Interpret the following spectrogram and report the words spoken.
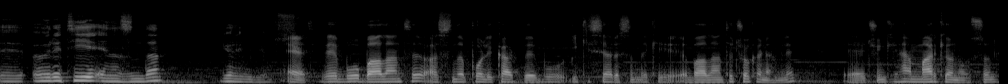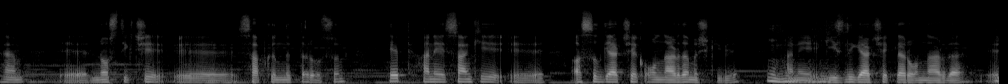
e, öğretiyi en azından görebiliyoruz. Evet ve bu bağlantı aslında Polikarp ve bu ikisi arasındaki bağlantı çok önemli. E, çünkü hem Markion olsun hem e, Gnostikçi e, sapkınlıklar olsun hep hani sanki e, asıl gerçek onlardamış gibi. Hı hı, Hani hı gizli gerçekler onlarda, e,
